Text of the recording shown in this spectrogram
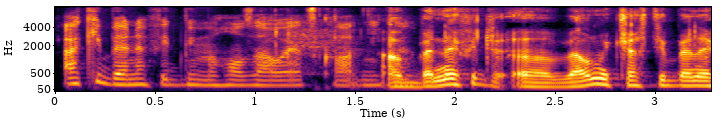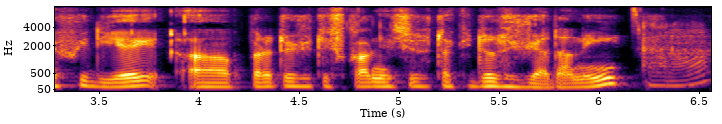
aký benefit by mohol zaujať skladníka? Benefit, e, veľmi častý benefit je, pretože tí skladníci sú takí dosť žiadaní, ano.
